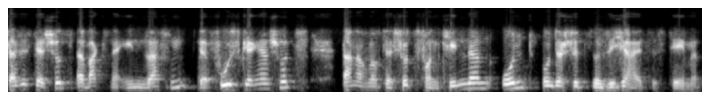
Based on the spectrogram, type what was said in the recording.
Das ist der Schutz erwachsener Insassen, der Fußgängerschutz, dann auch noch der Schutz von Kindern und unterstützende Sicherheitssysteme.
